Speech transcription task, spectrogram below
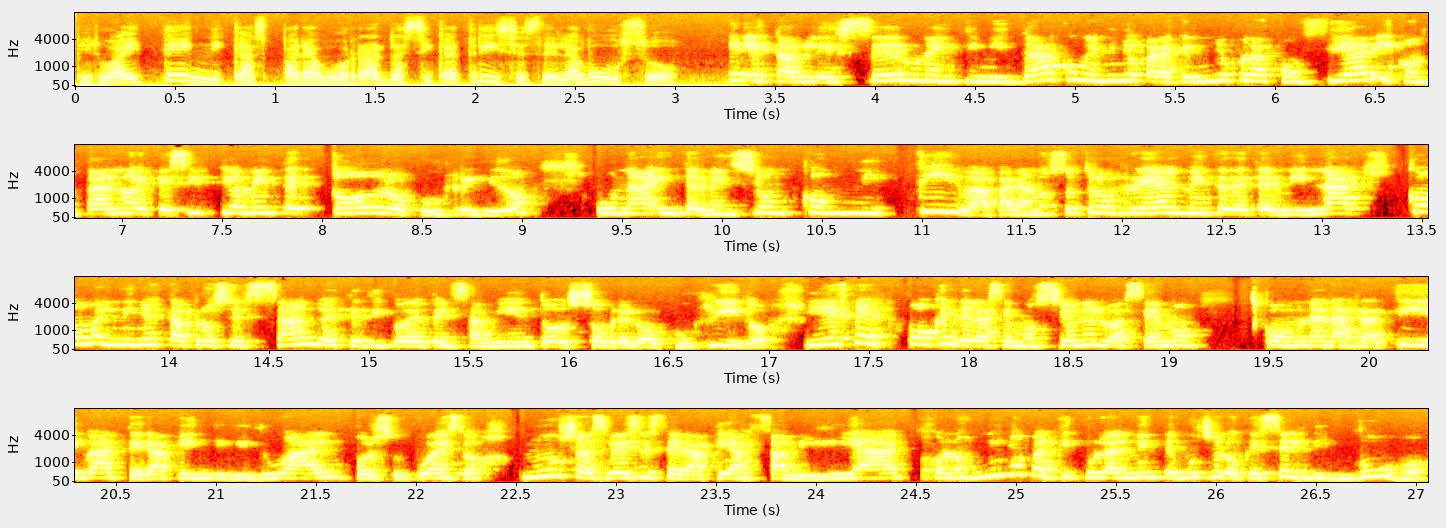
Pero hay técnicas para borrar las cicatrices del abuso. Establecer una intimidad con el niño para que el niño pueda confiar y contarnos específicamente todo lo ocurrido, una intervención cognitiva para nosotros realmente determinar cómo el niño está procesando este tipo de pensamiento sobre lo ocurrido. Y este enfoque de las emociones lo hacemos con una narrativa, terapia individual, por supuesto, muchas veces terapia familiar, con los niños particularmente mucho lo que es el dibujo.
